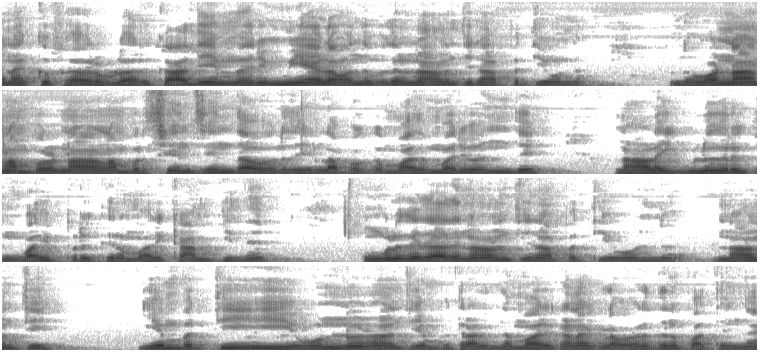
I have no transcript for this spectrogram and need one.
எனக்கு ஃபேவரபுளாக இருக்குது அதே மாதிரி மேலே வந்து பார்த்தீங்கன்னா நானூற்றி நாற்பத்தி ஒன்று இந்த ஒன்றா நம்பரும் நாலு நம்பர் சேர்ந்து சேர்ந்து தான் வருது எல்லா பக்கமும். அது மாதிரி வந்து நாளைக்கு விழுகிறதுக்கும் வாய்ப்பு இருக்கிற மாதிரி காமிக்குது. உங்களுக்கு ஏதாவது நானூற்றி நாற்பத்தி ஒன்று நானூற்றி எண்பத்தி ஒன்று நானூற்றி எண்பத்தி நாலு இந்த மாதிரி கணக்கில் வருதுன்னு பார்த்துங்க.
